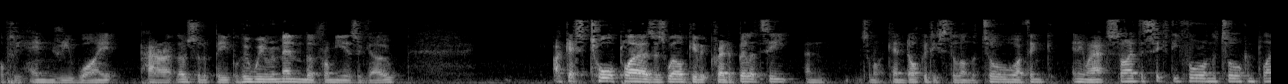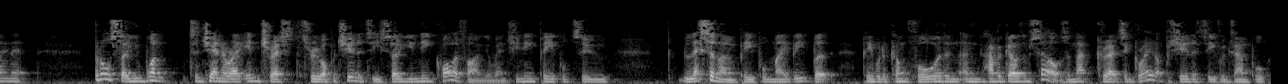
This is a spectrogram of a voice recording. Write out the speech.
obviously Hendry White, Parrott, those sort of people who we remember from years ago. I guess tour players as well give it credibility, and someone like Ken Doherty's still on the tour. I think anyone outside the 64 on the tour can play in it. But also, you want to generate interest through opportunity, so you need qualifying events. You need people to, lesser known people maybe, but people to come forward and, and have a go themselves. And that creates a great opportunity, for example,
